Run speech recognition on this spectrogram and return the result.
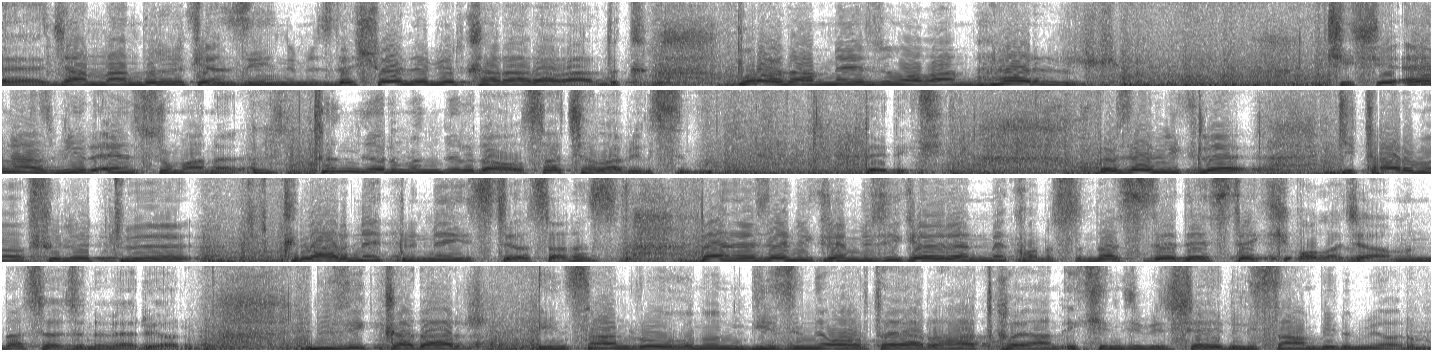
e, canlandırırken zihnimizde şöyle bir karara vardık. Buradan mezun olan her kişi en az bir enstrümanı tıngır mıngır da olsa çalabilsin dedik. Özellikle gitar mı, flüt mü, klarnet mi ne istiyorsanız ben özellikle müzik öğrenme konusunda size destek olacağımın da sözünü veriyorum. Müzik kadar insan ruhunun gizini ortaya rahat koyan ikinci bir şey lisan bilmiyorum.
